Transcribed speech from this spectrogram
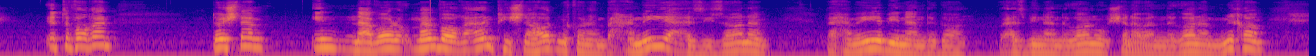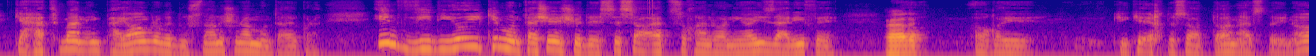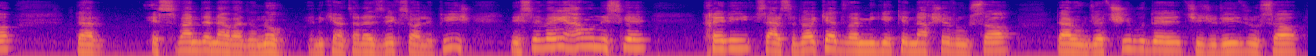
اتفاقا داشتم این نوار من واقعا پیشنهاد می‌کنم به همه عزیزانم به همه بینندگان و از بینندگان و شنوندگانم می‌خوام که حتما این پیام رو به دوستانشون منتقل کنن. این ویدیویی که منتشر شده سه ساعت سخنرانی های ظریف بله. آقای کی که اقتصاددان هست و اینا در اسفند 99 یعنی کمتر از یک سال پیش نیست و این همون نیست که خیلی سرصدا کرد و میگه که نقش روسا در اونجا چی بوده چجوری روسا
